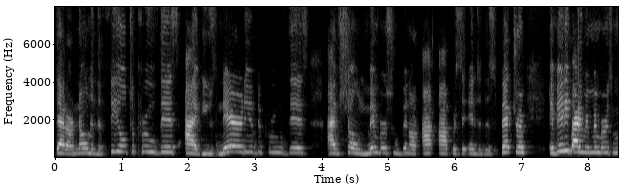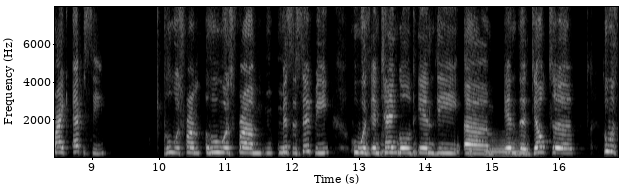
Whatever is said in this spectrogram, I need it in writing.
that are known in the field to prove this. I've used narrative to prove this. I've shown members who've been on opposite ends of the spectrum. If anybody remembers Mike Espy, who was from who was from Mississippi, who was entangled in the um in the Delta, who was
